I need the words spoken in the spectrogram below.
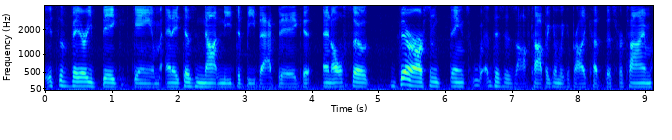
it's a very big game, and it does not need to be that big. And also, there are some things. This is off topic, and we could probably cut this for time.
